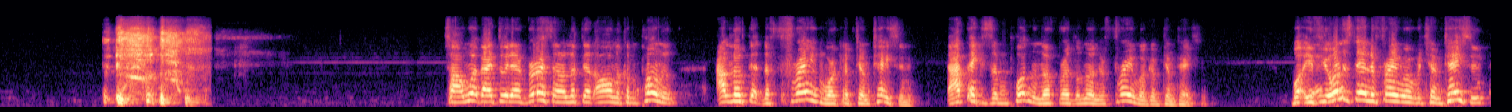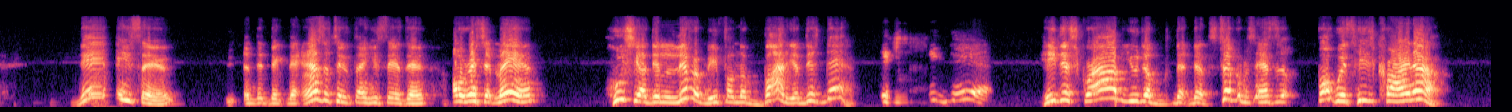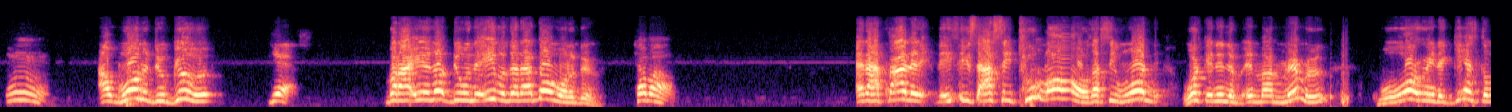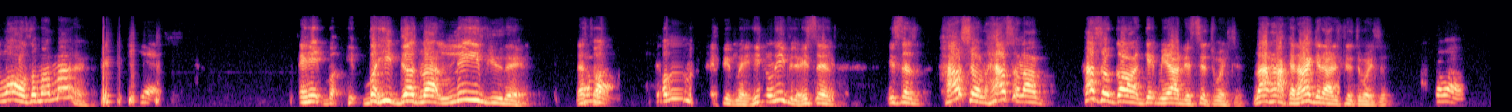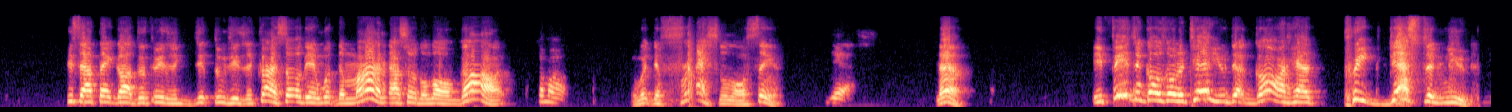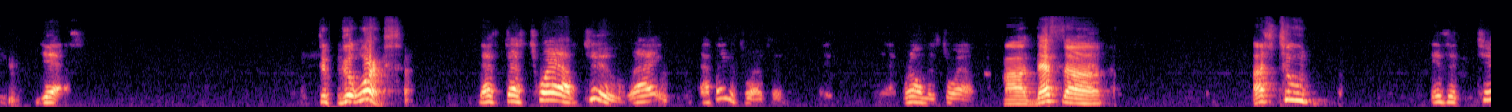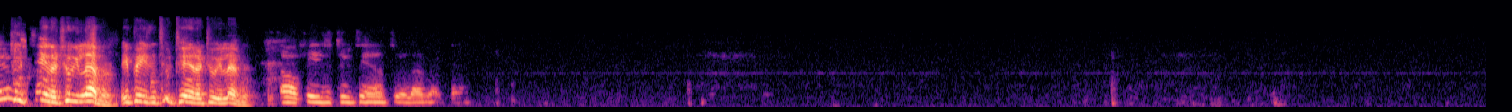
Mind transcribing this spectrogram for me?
So I went back through that verse and I looked at all the components. I looked at the framework of temptation. I think it's important enough for us to learn the framework of temptation. But if you understand the framework of temptation, then he says, the, the, the answer to the thing he says then, oh wretched man, who shall deliver me from the body of this death? Mm-hmm. He did. He described you the, the, the circumstances for which he's crying out. Mm, I want to do good, yes. but I end up doing the evil that I don't want to do. Come on. And I find that he says, I see two laws. I see one working in the, in my memory, warring against the laws of my mind. Yes. And he but he, but he does not leave you there. That's Come all. other mistakes we've made. He don't leave you there. He says, he says, how shall how shall I how shall God get me out of this situation? Not how can I get out of this situation? Come on. He said, I thank God through, through, Jesus Christ. So then with the mind, I show the law of God, Come on. with the flesh, the law of sin. Yes. Now, Ephesians goes on to tell you that God has predestined you Yes. to good works. That's that's 12 too, right? I think it's 12 too. Romans 12. Uh, that's uh, that's two Is it two? two ten or two eleven. Ephesians two ten or two eleven. Oh, Ephesians 2 10, 2 11.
